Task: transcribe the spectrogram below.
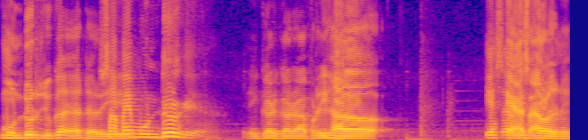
mundur juga ya dari sampai mundur ya. ini gara-gara perihal ESL. ESL ini.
